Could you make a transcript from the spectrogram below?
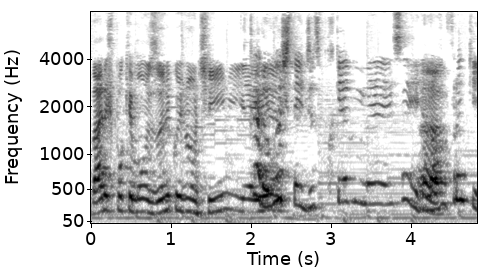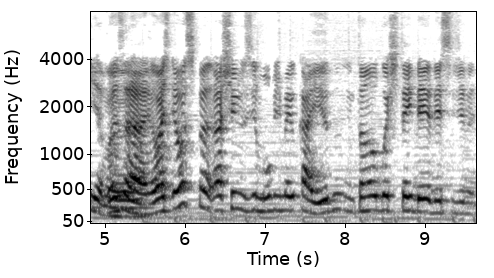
vários pokémons únicos num time. E aí... Cara, eu gostei disso porque é isso aí, É. renova a franquia, mano. Pois é, eu, eu achei os Z-Moves meio caído, então eu gostei de- desse. de-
